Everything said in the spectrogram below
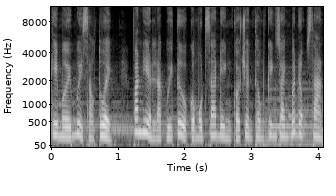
khi mới 16 tuổi. Phan Hiển là quý tử của một gia đình có truyền thống kinh doanh bất động sản.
